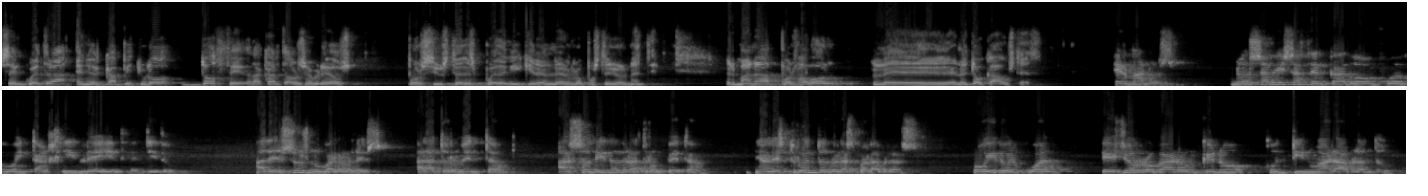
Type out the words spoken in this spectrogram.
se encuentra en el capítulo 12 de la carta a los hebreos, por si ustedes pueden y quieren leerlo posteriormente. Hermana, por favor, le, toca a usted. Hermanos, no os habéis acercado a un fuego intangible e encendido a densos nubarrones, a la tormenta, al sonido de la trompeta, ni al estruendo de las palabras, oído el cual ellos rogaron que no continuara hablando.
